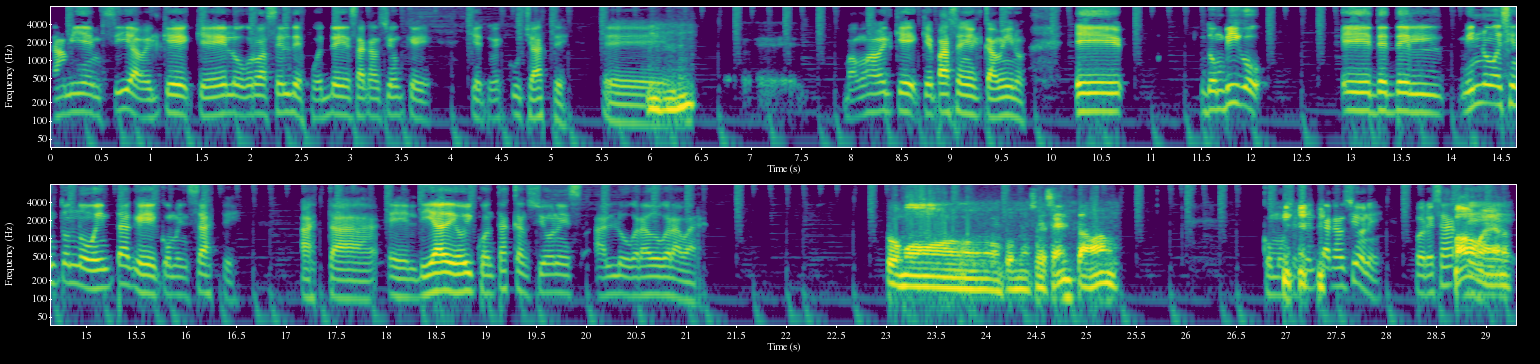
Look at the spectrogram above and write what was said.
Sammy MC, a ver qué, logró hacer después de esa canción que, tú escuchaste. Eh, eh, vamos a ver qué, pasa en el camino. Eh, don Vigo, desde el 1990 que comenzaste hasta el día de hoy, ¿cuántas canciones has logrado grabar? Como, como 60, vamos. Como 60 canciones. Pero esa, eh,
